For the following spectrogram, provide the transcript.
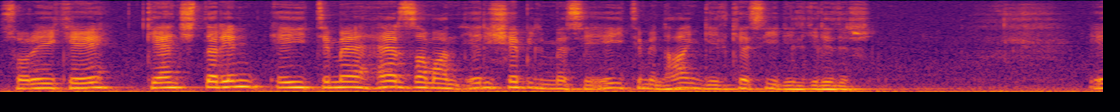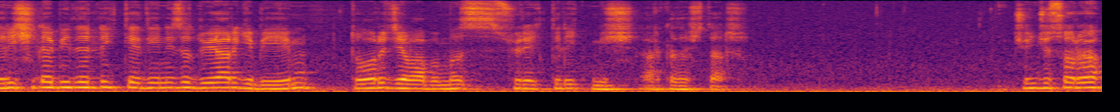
Soru 2. Gençlerin eğitime her zaman erişebilmesi eğitimin hangi ilkesiyle ilgilidir? Erişilebilirlik dediğinizi duyar gibiyim. Doğru cevabımız süreklilikmiş arkadaşlar. Üçüncü soru.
